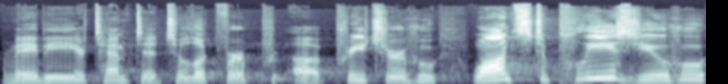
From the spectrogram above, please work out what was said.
Or maybe you're tempted to look for a, preacher who wants to please you, who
